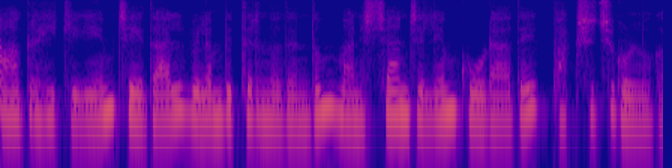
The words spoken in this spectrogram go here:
ആഗ്രഹിക്കുകയും ചെയ്താൽ വിളമ്പിത്തരുന്നതെന്തും മനുഷ്യാഞ്ജല്യം കൂടാതെ ഭക്ഷിച്ചുകൊള്ളുക.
